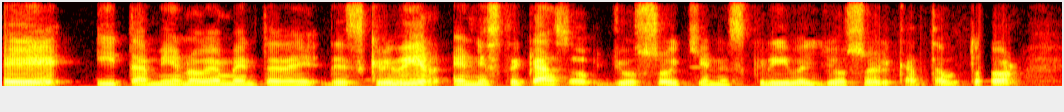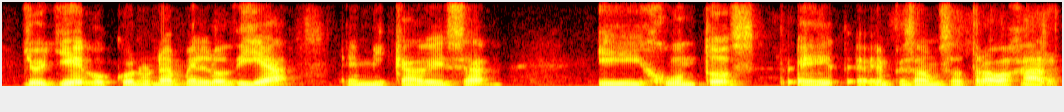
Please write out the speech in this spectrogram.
Eh, y también obviamente de, de, escribir. En este caso, yo soy quien escribe, yo soy el cantautor. Yo llego con una melodía en mi cabeza y juntos eh, empezamos a trabajar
